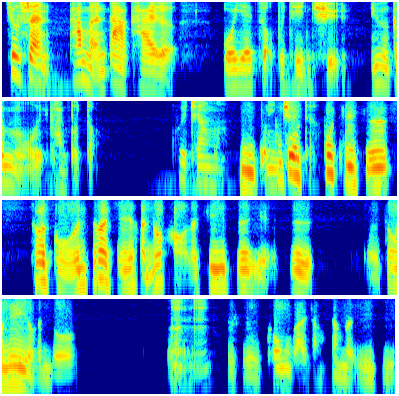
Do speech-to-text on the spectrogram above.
就算它门大开了，我也走不进去，因为根本我也看不懂，会这样吗？嗯，你觉得？不，其实除了古文之外，其实很多好的新诗也是，呃，中间有很多，嗯嗯，就是空白想象的余地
